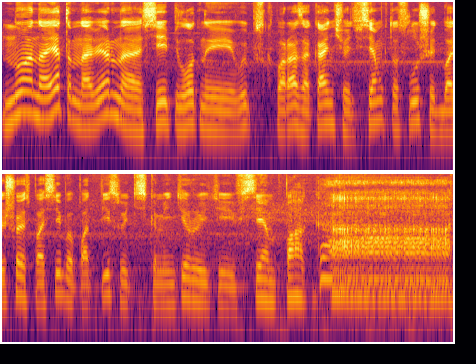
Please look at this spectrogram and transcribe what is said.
Ну а на этом, наверное, сей пилотный выпуск пора заканчивать. Всем, кто слушает, большое спасибо. Подписывайтесь, комментируйте. Всем пока!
